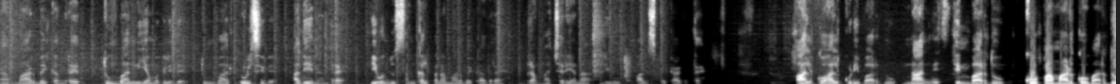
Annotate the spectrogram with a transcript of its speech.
ನಾ ಮಾಡಬೇಕಂದ್ರೆ ತುಂಬ ನಿಯಮಗಳಿದೆ, ತುಂಬ ರೂಲ್ಸ್ ಇದೆ. ಅದೇನಂದರೆ ಈ ಒಂದು ಸಂಕಲ್ಪನ ಮಾಡಬೇಕಾದ್ರೆ ಬ್ರಹ್ಮಚರ್ಯನ ನೀವು ಪಾಲಿಸ್ಬೇಕಾಗುತ್ತೆ. ಆಲ್ಕೋಹಾಲ್ ಕುಡಿಬಾರ್ದು ನಾನ್ ವೆಜ್ ತಿನ್ನಬಾರ್ದು ಕೋಪ ಮಾಡ್ಕೋಬಾರ್ದು.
